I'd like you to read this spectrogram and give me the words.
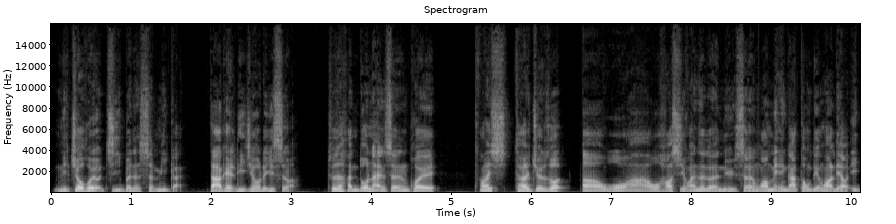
你就会有基本的神秘感。大家可以理解我的意思吗？就是很多男生会，他会他会觉得说，呃，哇，我好喜欢这个女生，我要每天跟她通电话聊一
